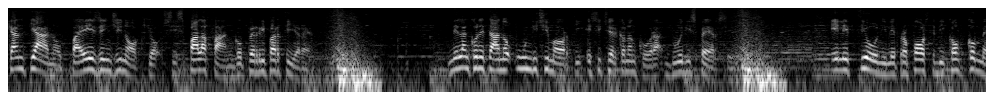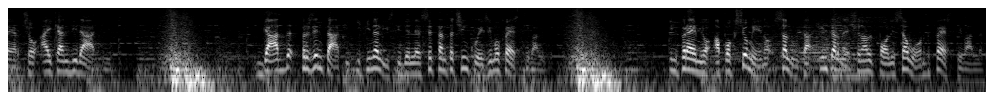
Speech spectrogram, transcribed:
Cantiano, paese in ginocchio, si spala fango per ripartire. Nell'Anconetano 11 morti e si cercano ancora due dispersi. Elezioni, le proposte di Confcommercio ai candidati. GAD presentati i finalisti del 75 Festival. Il premio a Poxiomeno saluta International Police Award Festival.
